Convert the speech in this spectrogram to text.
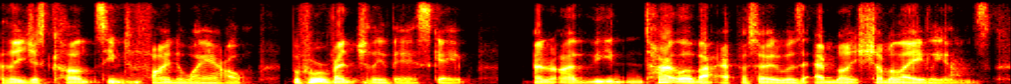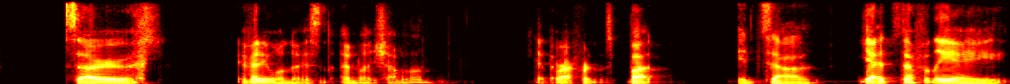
and they just can't seem to find a way out before eventually they escape. And uh, the title of that episode was M. Night Shyamalan so if anyone knows M Night Shyamalan you get the reference but it's uh yeah it's definitely a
